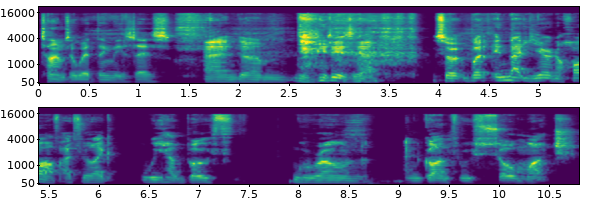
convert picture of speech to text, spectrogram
Time's a weird thing these days. and um, it is yeah so but in that year and a half i feel like we have both grown and gone through so much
